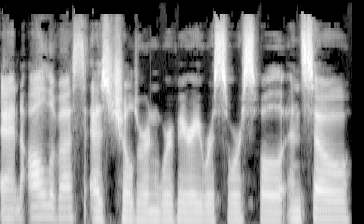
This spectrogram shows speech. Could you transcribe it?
And all of us as children were very resourceful. And so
